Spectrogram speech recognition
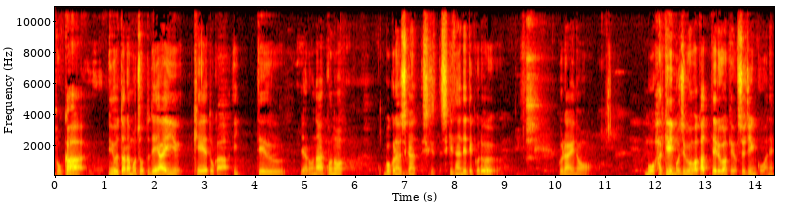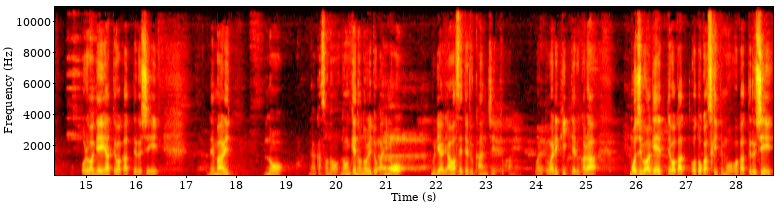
とか言うたらもうちょっと出会い系とか言ってるやろうな。この僕らの色色彩に出てくるぐらいのもうはっきりもう自分は分かってるわけよ主人公はね。俺はゲイやって分かってるしで周りのなんかそののんけのノリとかにも無理やり合わせてる感じとかも割と割り切ってるからもう自分はゲイって分か男が好きっても分かってるし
